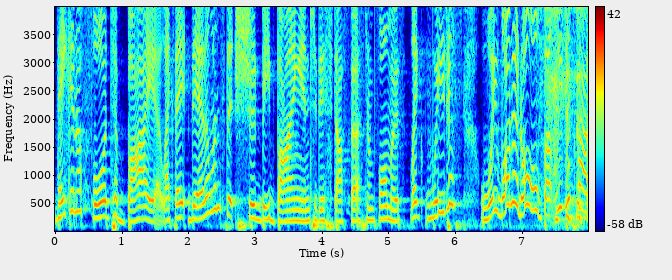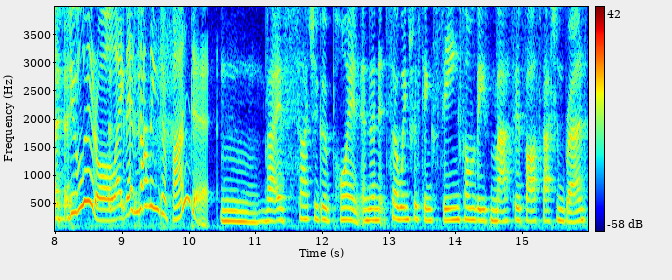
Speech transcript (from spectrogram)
they can afford to buy it. Like they, they're the ones that should be buying into this stuff first and foremost. Like we just, we want it all, but we just can't do it all. Like there's nothing to fund it. Mm, that is such a good point. And then it's so interesting seeing some of these massive fast fashion brands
